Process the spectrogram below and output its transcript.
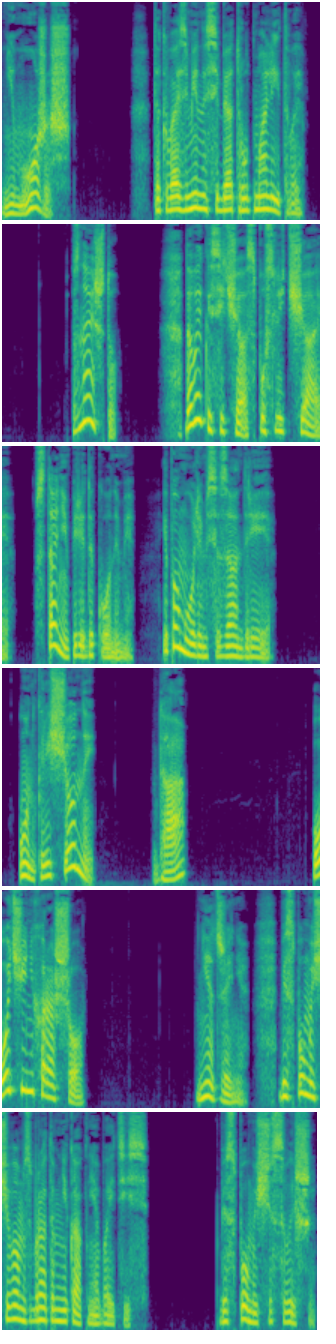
не можешь. Так возьми на себя труд молитвы. Знаешь что? Давай-ка сейчас, после чая, встанем перед иконами и помолимся за Андрея. Он крещенный, да. Очень хорошо. Нет, Женя, без помощи вам с братом никак не обойтись. Без помощи свыше.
